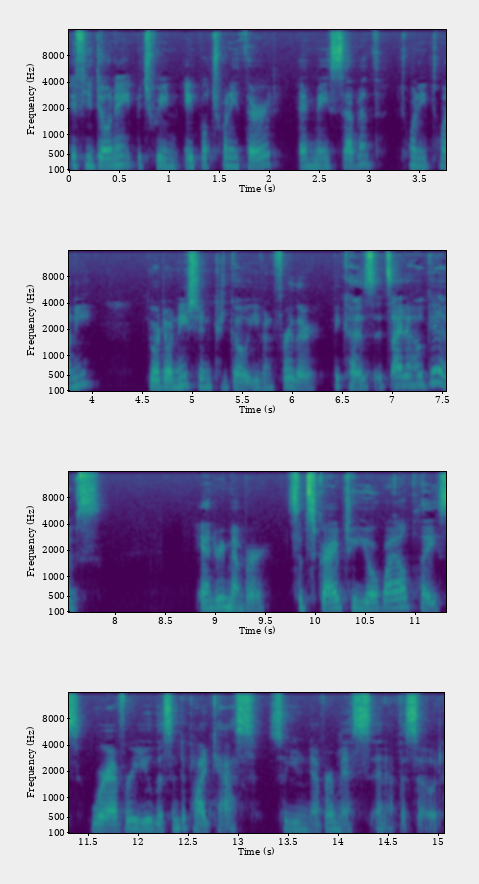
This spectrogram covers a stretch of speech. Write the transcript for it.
If you donate between April 23rd and May 7th, 2020, your donation could go even further because it's Idaho Gives. And remember, subscribe to Your Wild Place wherever you listen to podcasts so you never miss an episode.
